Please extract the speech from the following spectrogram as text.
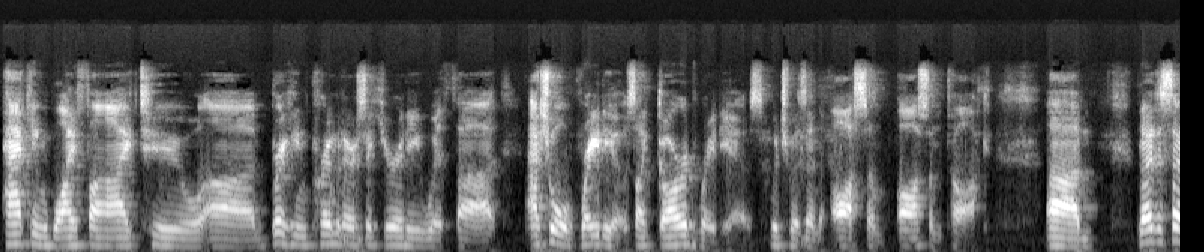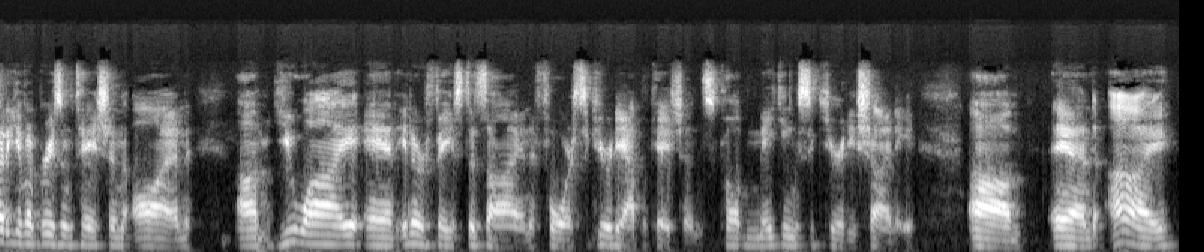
hacking Wi-Fi to uh, breaking perimeter security with uh, actual radios like guard radios, which was an awesome awesome talk. Um, but I decided to give a presentation on um, UI and interface design for security applications called Making Security Shiny. Um, and I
